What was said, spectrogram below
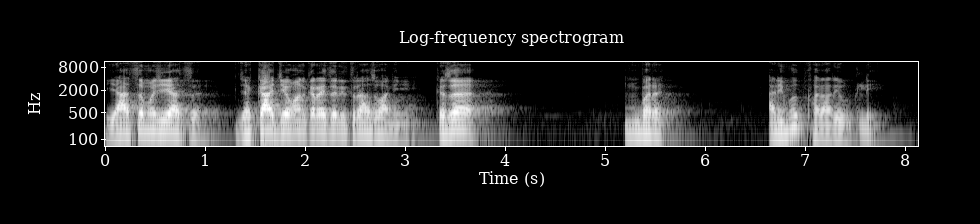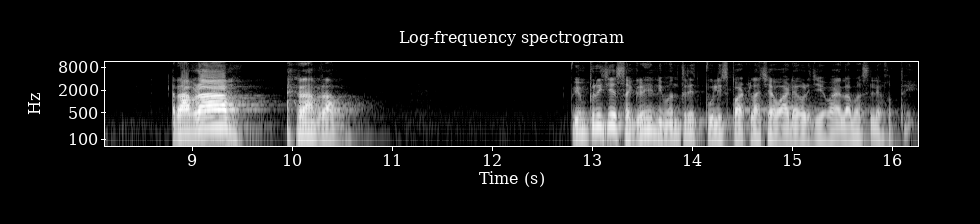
याचं म्हणजे याचं. जका जेवण करायचं नाही कसं? बरं. आणि मग फरारी उठली. राम राम. राम राम. पिंपरीचे सगळे निमंत्रित पोलीस पाटलाच्या वाड्यावर जेवायला बसले होते.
